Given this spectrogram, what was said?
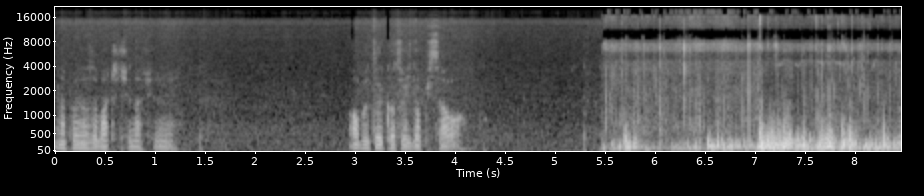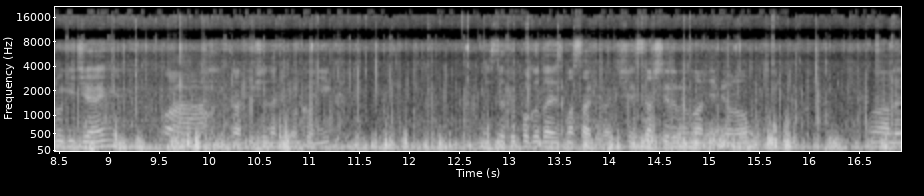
Na pewno zobaczycie na filmie. Oby tylko coś dopisało. Drugi dzień. Trafił się taki okonik. Niestety pogoda jest masakra. Dzisiaj strasznie ryby marnie biorą. No ale,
